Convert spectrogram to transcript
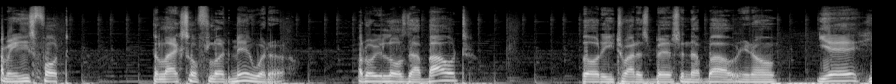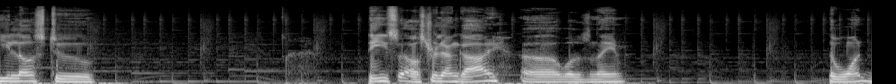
I mean, he's fought the likes of Floyd Mayweather. Although he lost that bout, but he tried his best in that bout, you know. Yeah, he lost to this Australian guy. Uh, what was his name? The one,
